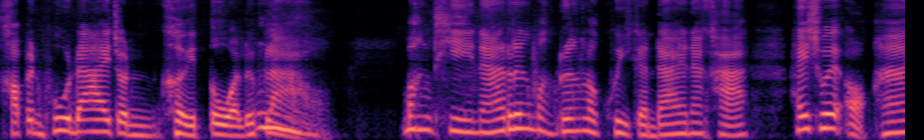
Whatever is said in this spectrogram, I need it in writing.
เขาเป็นผู้ได้จนเคยตัวหรือเปล่า บางทีนะ เรื่องบางเรื่องเราคุยกันได้นะคะ ให้ช่วยออกให้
